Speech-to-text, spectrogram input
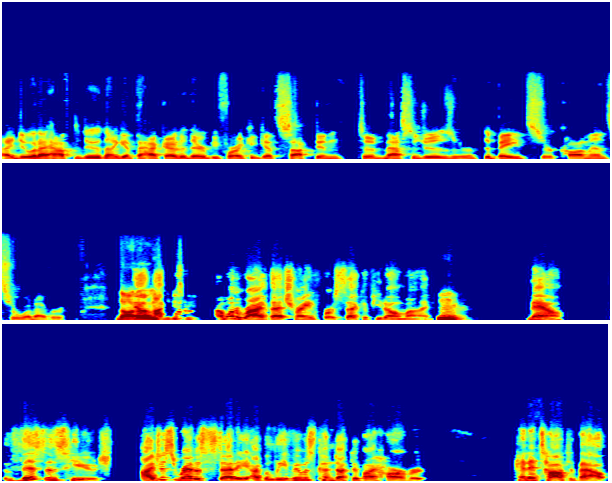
I do what I have to do, then I get the heck out of there before I could get sucked into messages or debates or comments or whatever. Not always I easy. Want, I want to ride that train for a sec if you don't mind. Mm. Now, this is huge. I just read a study, I believe it was conducted by Harvard, and it talked about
